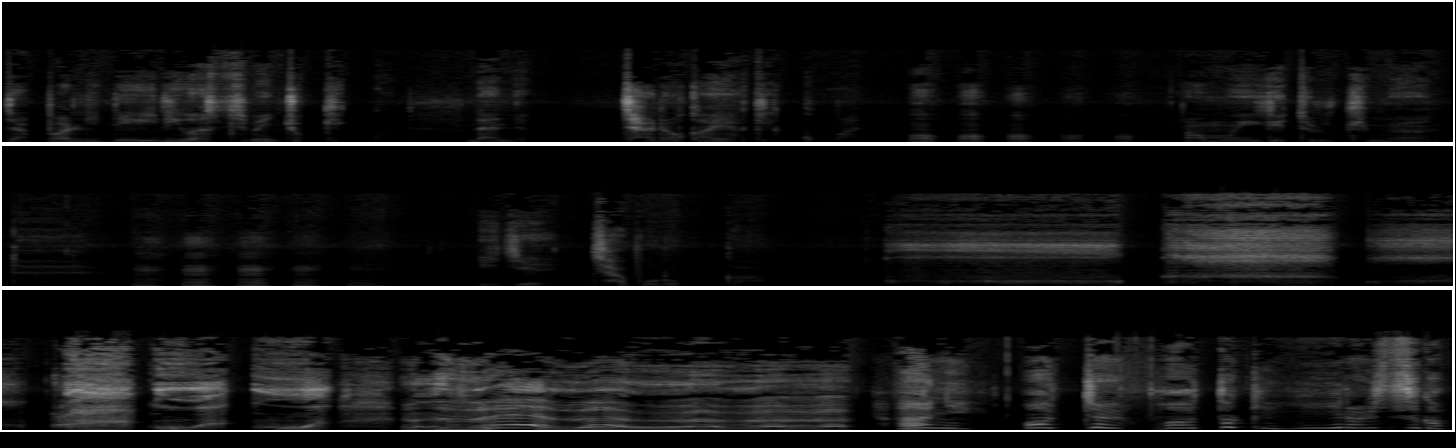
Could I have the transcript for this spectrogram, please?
자, 빨리 내일이 왔으면 좋겠군. 나는 자러 가야겠구만. 어, 어, 어, 어, 어. 아무 이게 들키면 안 돼. 응, 응, 응, 응, 응. 이제 자보러 가. 아니, 어째, 어떻게 이럴 수가.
